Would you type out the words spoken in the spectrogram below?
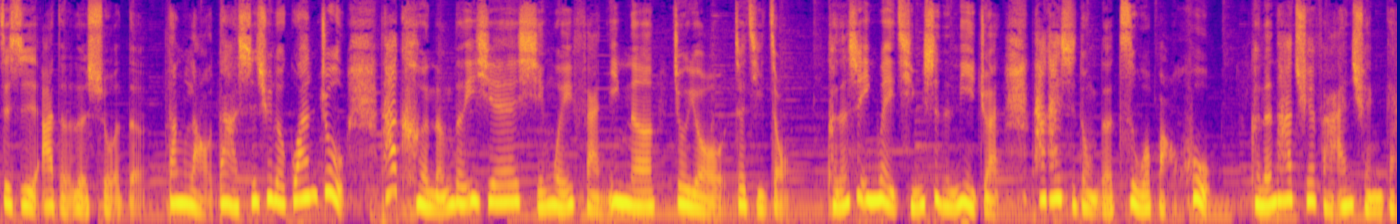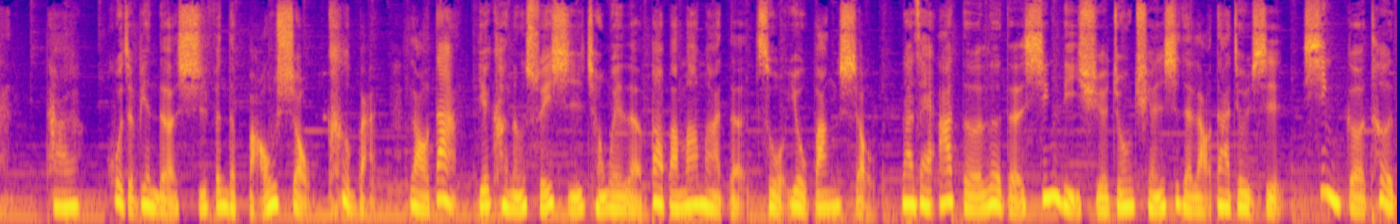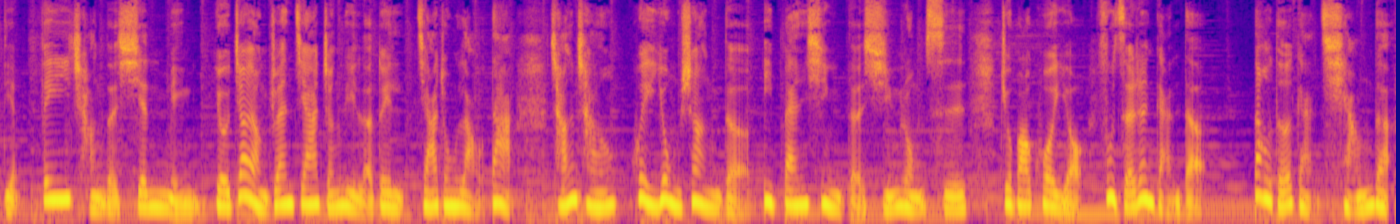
这是阿德勒说的。当老大失去了关注，他可能的一些行为反应呢，就有这几种：可能是因为情势的逆转，他开始懂得自我保护；可能他缺乏安全感，他或者变得十分的保守、刻板。老大也可能随时成为了爸爸妈妈的左右帮手。那在阿德勒的心理学中诠释的老大，就是性格特点非常的鲜明。有教养专家整理了对家中老大常常会用上的一般性的形容词，就包括有负责任感的、道德感强的。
